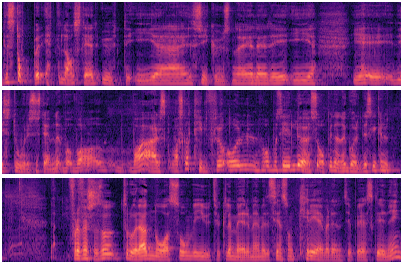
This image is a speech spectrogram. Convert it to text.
det stopper et eller annet sted ute i eh, sykehusene eller i, i, i, de store systemene. Hva, hva, er, hva, skal til for å, å si, løse opp i denne gordiske knuten? For det første så tror jeg nå som vi utvikler mer og mer medisin som krever denne type screening,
